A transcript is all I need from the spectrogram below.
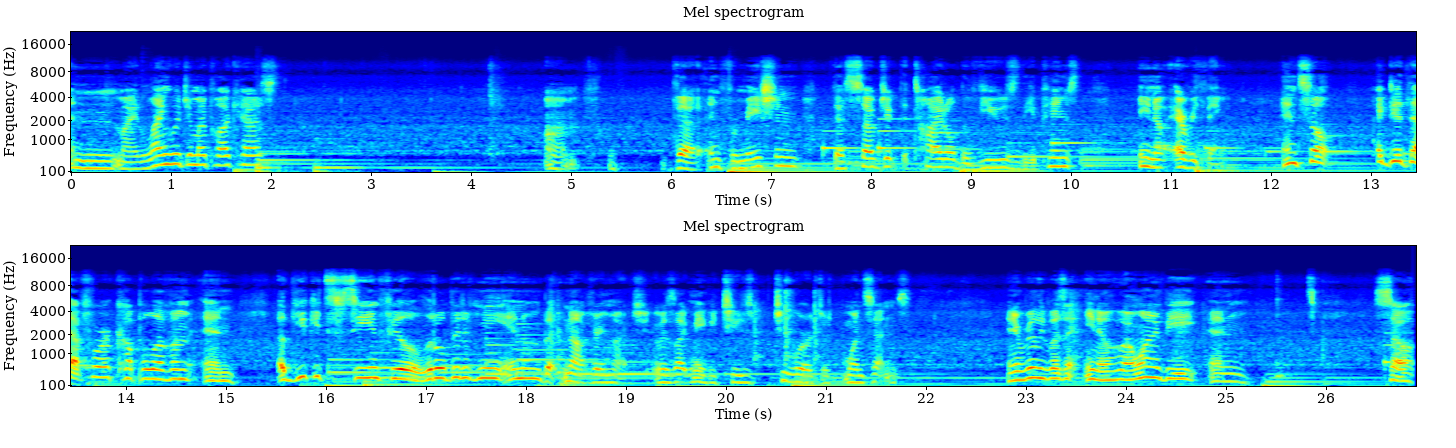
and my language in my podcast. Um the information, the subject, the title, the views, the opinions, you know, everything. And so I did that for a couple of them, and uh, you could see and feel a little bit of me in them, but not very much. It was like maybe two two words or one sentence, and it really wasn't, you know, who I want to be. And so,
